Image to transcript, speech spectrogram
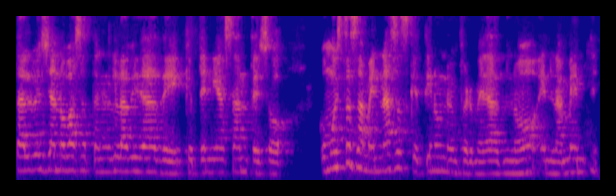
tal vez ya no vas a tener la vida de que tenías antes, o como estas amenazas que tiene una enfermedad, ¿no? En la mente.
